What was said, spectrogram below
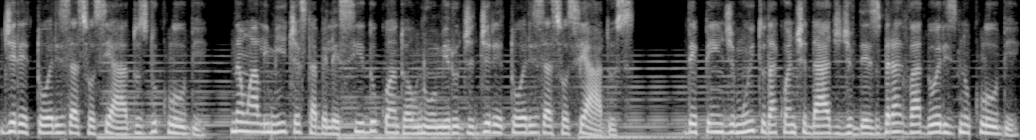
Diretores associados do clube não há limite estabelecido quanto ao número de diretores associados. Depende muito da quantidade de desbravadores no clube.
